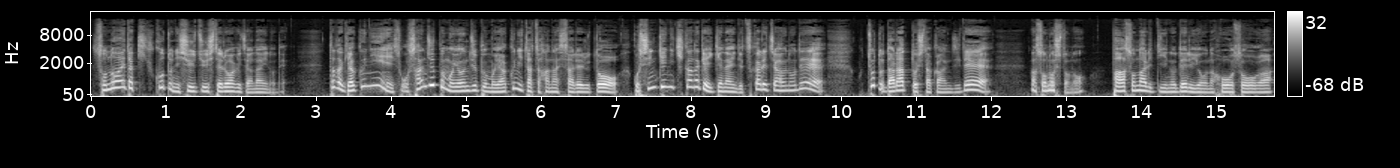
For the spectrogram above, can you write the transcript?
その間聞くことに集中してるわけじゃないので。ただ逆に、そう30分も40分も役に立つ話されると、こう真剣に聞かなきゃいけないんで疲れちゃうので、ちょっとだらっとした感じで、まあ、その人のパーソナリティの出るような放送が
